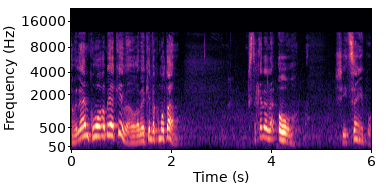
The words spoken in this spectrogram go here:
אבל הם כמו רבי עקיבא, או רבי עקיבא כמותם. מסתכל על האור שיצא מפה,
